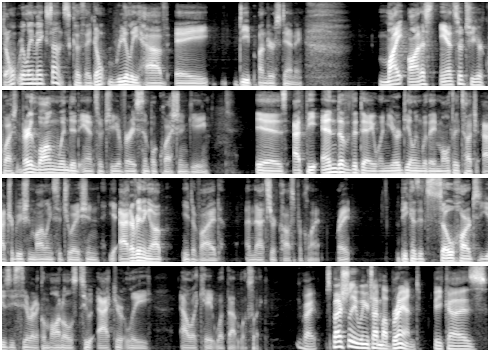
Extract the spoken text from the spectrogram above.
don't really make sense because they don't really have a deep understanding my honest answer to your question very long-winded answer to your very simple question Gyi is at the end of the day when you're dealing with a multi-touch attribution modeling situation you add everything up you divide and that's your cost per client right because it's so hard to use these theoretical models to accurately allocate what that looks like Right. Especially when you're talking about brand, because,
